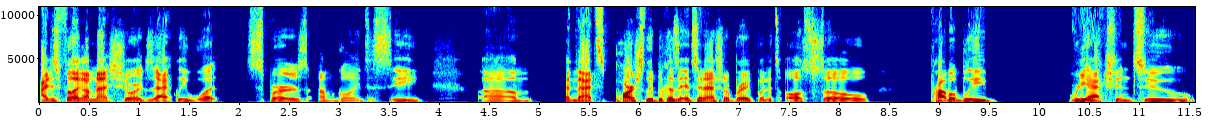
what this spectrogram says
I just feel like I'm not sure exactly what Spurs I'm going to see. Um, and that's partially because of international break, but it's also probably reaction to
